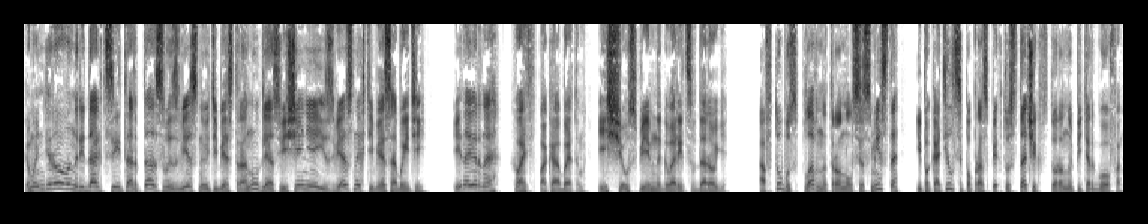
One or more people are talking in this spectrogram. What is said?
«Командирован редакцией «Тартас» в известную тебе страну для освещения известных тебе событий. И, наверное, хватит пока об этом, еще успеем наговориться в дороге». Автобус плавно тронулся с места и покатился по проспекту Стачек в сторону Петергофа.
